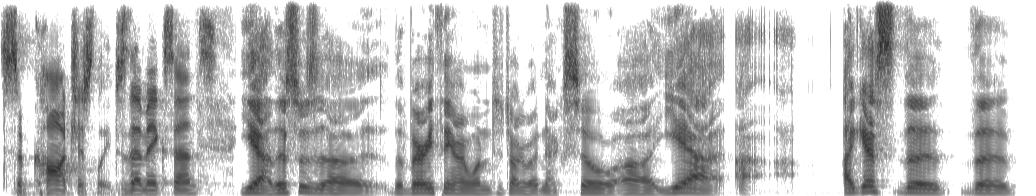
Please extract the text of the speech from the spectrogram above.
subconsciously. Does that make sense? Yeah, this was uh, the very thing I wanted to talk about next. So, uh, yeah, I, I guess the the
